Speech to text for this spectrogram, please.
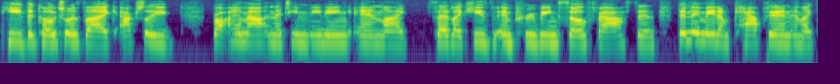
he the coach was like actually brought him out in the team meeting and like said like he's improving so fast and then they made him captain and like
